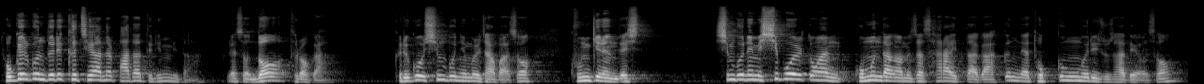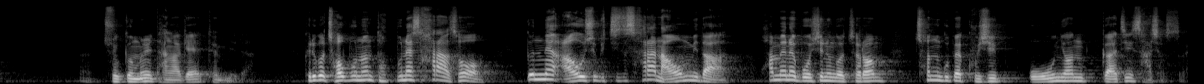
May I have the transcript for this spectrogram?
독일군들이 그 제안을 받아들입니다. 그래서 너 들어가. 그리고 신부님을 잡아서 굶기는데 신부님이 15일 동안 고문당하면서 살아있다가 끝내 독극물이 주사되어서 죽음을 당하게 됩니다. 그리고 저분은 덕분에 살아서 끝내 아우슈비츠에서 살아나옵니다. 화면에 보시는 것처럼 1995년까지 사셨어요.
